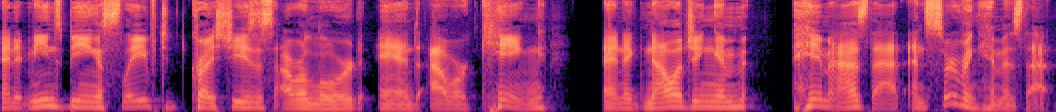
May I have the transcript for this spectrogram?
and it means being a slave to Christ Jesus, our Lord and our King, and acknowledging him, him as that and serving him as that.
